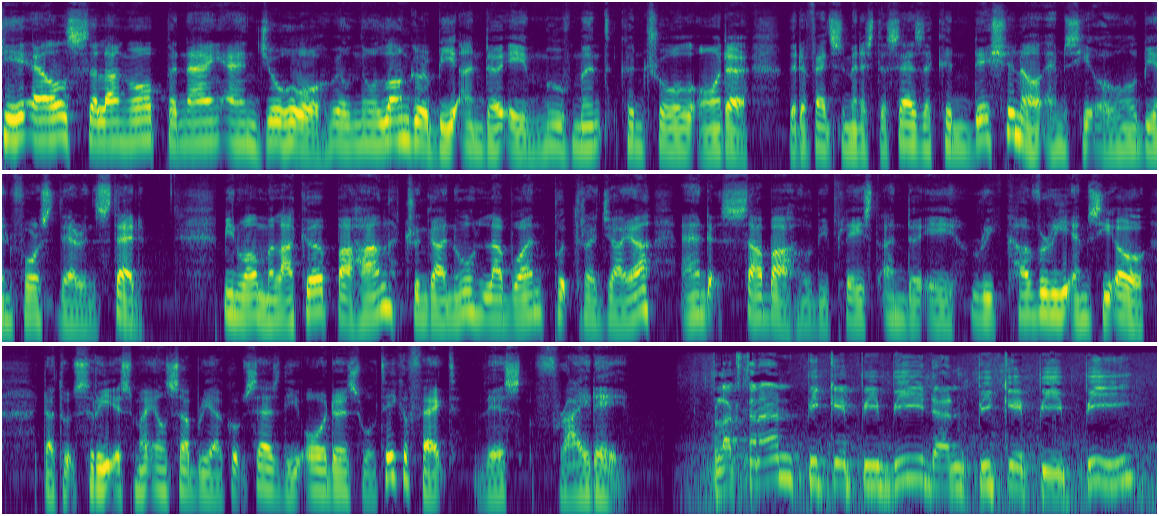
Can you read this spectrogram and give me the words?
KL, Selangor, Penang and Johor will no longer be under a movement control order. The Defence Minister says a conditional MCO will be enforced there instead. Meanwhile, Malacca, Pahang, Terengganu, Labuan, Putrajaya and Sabah will be placed under a recovery MCO. Datuk Sri Ismail Sabri Yaakob says the orders will take effect this Friday. Pelaksanaan PKPB dan PKPP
